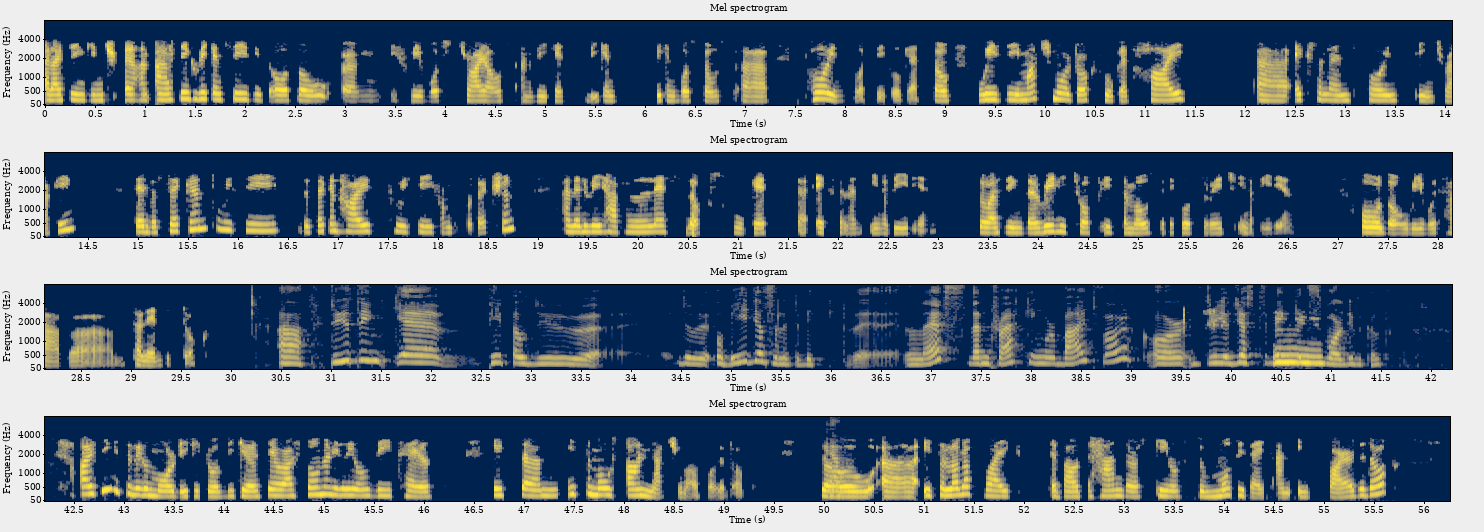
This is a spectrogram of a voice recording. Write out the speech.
And I think in, and I think we can see this also um, if we watch trials and we get we can we can watch those uh, points what people get. So we see much more dogs who get high, uh, excellent points in tracking. Then the second we see the second highest we see from the protection, and then we have less dogs who get uh, excellent in obedience. So I think the really top is the most difficult to reach in obedience although we would have a talented dog. Uh, do you think uh, people do do obedience a little bit uh, less than tracking or bite work, or do you just think mm. it's more difficult? I think it's a little more difficult because there are so many little details. It's um, it's the most unnatural for the dog. So yeah. uh, it's a lot of like about the handler skills to motivate and inspire the dog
